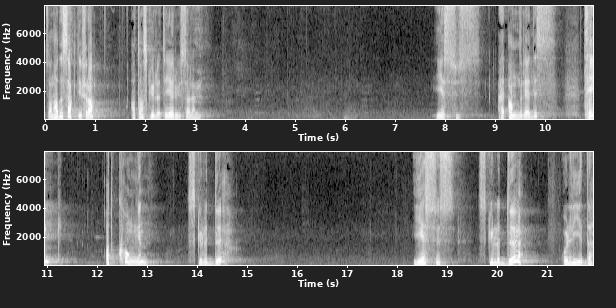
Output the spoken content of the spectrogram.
Så han hadde sagt ifra at han skulle til Jerusalem. Jesus er annerledes. Tenk at kongen skulle dø. Jesus skulle dø og lide.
